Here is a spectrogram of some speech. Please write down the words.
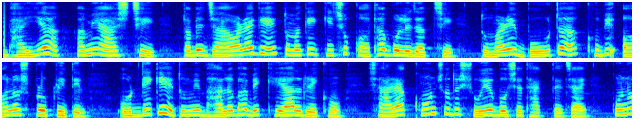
ভাইয়া, আমি আসছি, তবে যাওয়ার আগে তোমাকে কিছু কথা বলে যাচ্ছি। তোমার এই বউটা খুবই অলস প্রকৃতির। ওর দিকে তুমি ভালোভাবে খেয়াল রেখো। সারাক্ষণ শুধু শুয়ে বসে থাকতে চায়। কোনো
